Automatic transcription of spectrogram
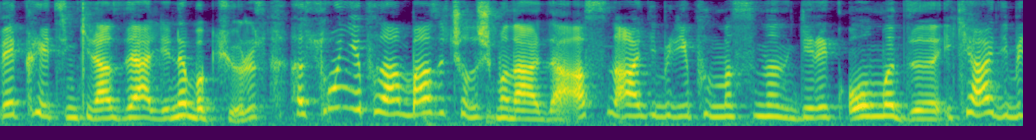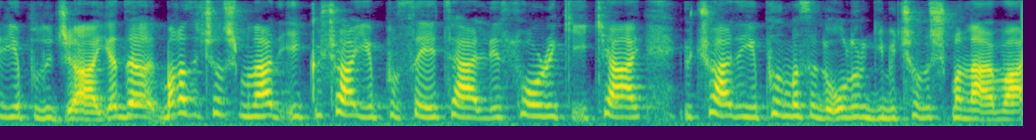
ve kreatin kinaz değerlerine bakıyoruz. Ha son yapılan bazı çalışmalarda aslında ayda bir yapılmasının gerek olmadığı, iki ayda bir yapılacağı ya da bazı çalışmalarda ilk üç ay yapılsa yeterli, sonraki iki ay, üç ayda yapılmasa da olur gibi çalışmalar var.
